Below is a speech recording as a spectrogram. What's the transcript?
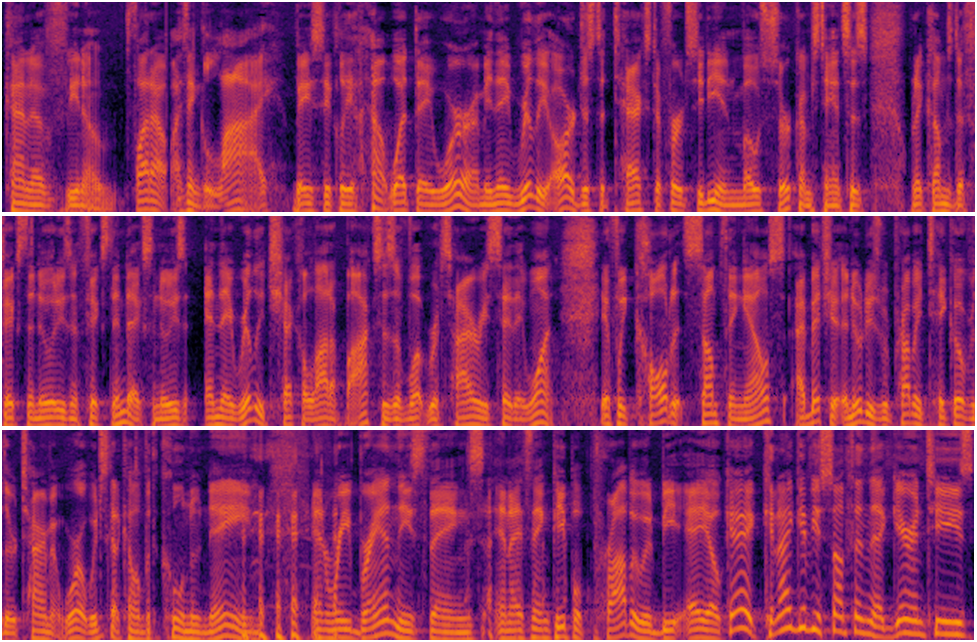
kind of you know flat out, I think, lie basically about what they were. I mean, they really are just a tax deferred CD in most circumstances when it comes to fixed annuities and fixed index annuities annuities, and they really check a lot of boxes of what retirees say they want. If we called it something else, I bet you annuities would probably take over the retirement world. We just got to come up with a cool new name and rebrand these things. And I think people probably would be a okay. Can I give you something that guarantees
